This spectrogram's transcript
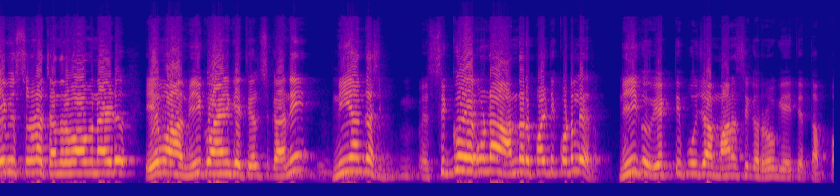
ఏమి ఇస్తున్నాడో చంద్రబాబు నాయుడు ఏమో మీకు ఆయనకే తెలుసు కానీ నీ అంత సిగ్గు లేకుండా అందరూ పల్టీ కొట్టలేరు. నీకు వ్యక్తి పూజ మానసిక రోగి అయితే తప్ప.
